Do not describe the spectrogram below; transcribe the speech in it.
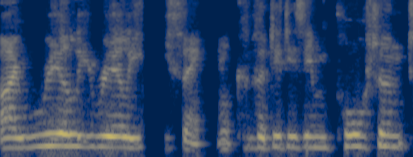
I really really think that it is important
